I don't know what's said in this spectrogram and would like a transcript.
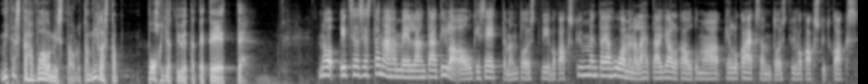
miten tähän valmistaudutaan? Millaista pohjatyötä te teette? No itse asiassa tänään meillä on tämä tila auki 17-20 ja huomenna lähdetään jalkautumaan kello 18-22.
